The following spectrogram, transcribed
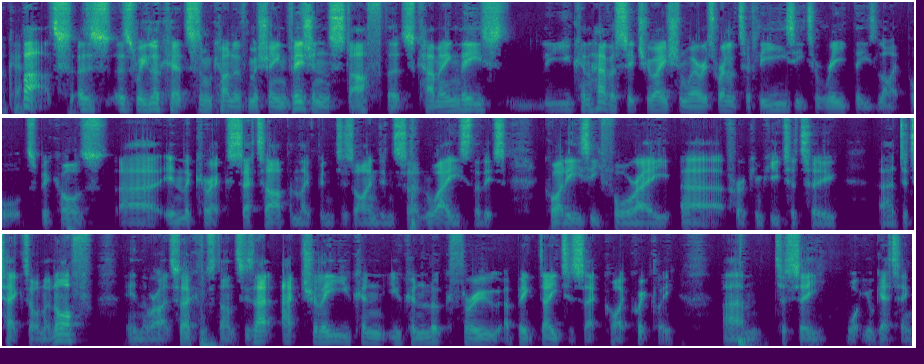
Okay. But as as we look at some kind of machine vision stuff that's coming, these you can have a situation where it's relatively easy to read these light boards because uh, in the correct setup and they've been designed in certain ways that it's quite easy for a uh, for a computer to uh, detect on and off in the right circumstances. That actually you can you can look through a big data set quite quickly um, to see what you're getting.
